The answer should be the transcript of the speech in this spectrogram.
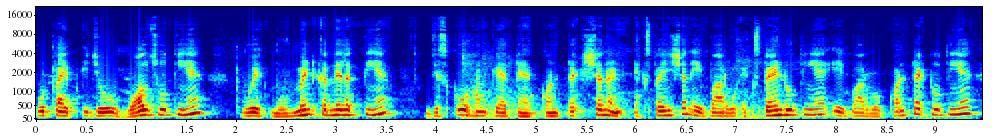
फ़ूड पाइप की जो वॉल्स होती हैं वो एक मूवमेंट करने लगती हैं जिसको हम कहते हैं कॉन्ट्रेक्शन एंड एक्सपेंशन एक बार वो एक्सपेंड होती हैं, एक बार वो कॉन्ट्रैक्ट होती हैं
